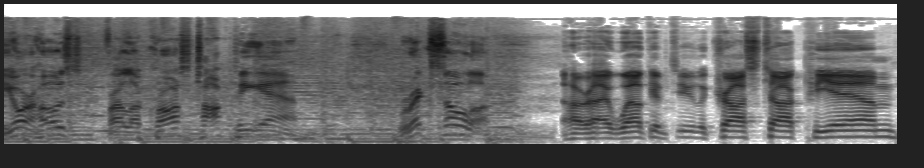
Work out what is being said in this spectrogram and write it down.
your host for La Crosse Talk PM, Rick Solem. All right, welcome to La Crosse Talk PM.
